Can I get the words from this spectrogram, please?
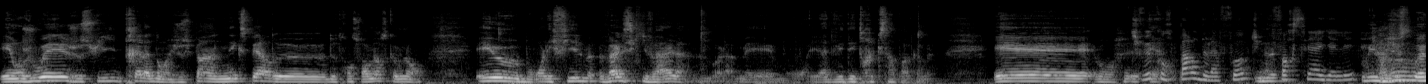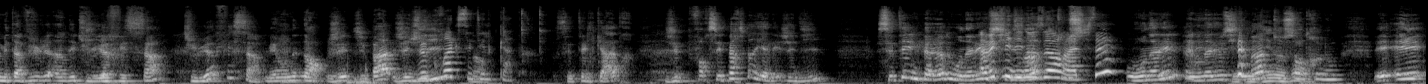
Et en jouet, je suis très là-dedans. Et je suis pas un expert de, de Transformers comme Laurent. Et euh, bon, les films valent ce qu'ils valent, voilà. Mais bon, il y avait des trucs sympas quand même. Et bon. Tu veux et- qu'on reparle de la fois où tu m'as forcé à y aller? Oui, mais juste. Ouais, mais t'as vu un des Tu lui as fait ça? Tu lui as fait ça Mais on est... non, j'ai pas, j'ai Je dit. crois que c'était le 4. C'était le 4. J'ai forcé personne à y aller. J'ai dit. C'était une période où on allait au Avec les cinéma dinosaures, tous- là, tu sais Où on allait, on allait au cinéma tous entre nous. Et, et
